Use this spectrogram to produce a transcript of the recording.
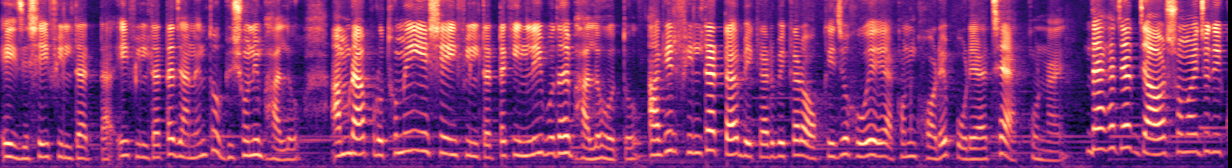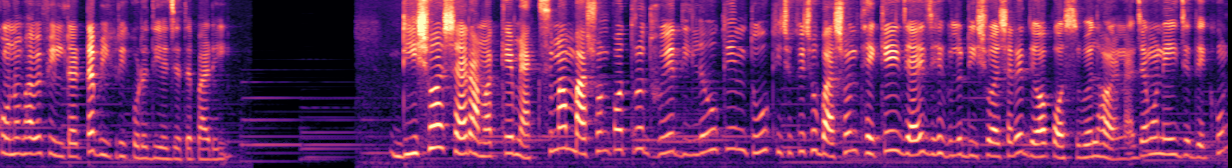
এই যে সেই ফিল্টারটা এই ফিল্টারটা জানেন তো, ভীষণই ভালো। আমরা প্রথমেই এসে এই ফিল্টারটা কিনলেই বোধহয় ভালো হতো। আগের ফিল্টারটা বেকার বেকার অকেজো হয়ে এখন ঘরে পড়ে আছে এক কোনায়। দেখা যাক যাওয়ার সময় যদি কোনোভাবে ফিল্টারটা বিক্রি করে দিয়ে যেতে পারি। ডিশওয়াশার আমাকে ম্যাক্সিমাম বাসনপত্র ধুয়ে দিলেও কিন্তু কিছু কিছু বাসন থেকেই যায় যেগুলো ডিশওয়াশারে দেওয়া পসিবল হয় না। যেমন এই যে দেখুন,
